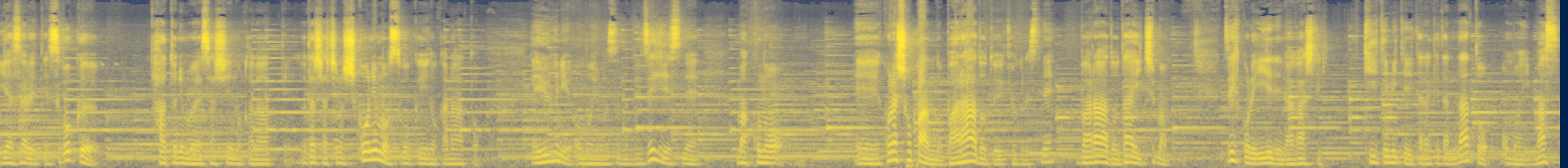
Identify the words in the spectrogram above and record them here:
癒されてすごくハートにも優しいのかなって私たちの思考にもすごくいいのかなというふうに思いますので是非ですね、まあ、この、えー、これはショパンのバラードという曲ですね。バラード第1番。是非これ家で流して聴いてみていただけたらなと思います。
